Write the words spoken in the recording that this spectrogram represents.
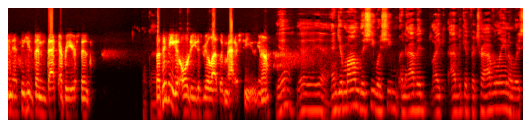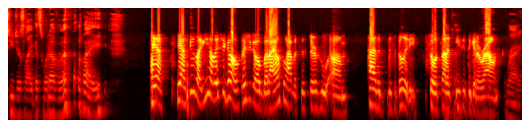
and I think he's been back every year since. Okay. So I think when you get older, you just realize what matters to you. You know. Yeah, yeah, yeah, yeah. And your mom, was she was she an avid like advocate for traveling, or was she just like it's whatever? like, Yeah, yeah. She was like, you know, they should go, they should go. But I also have a sister who um has a disability, so it's not as easy to get around right.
